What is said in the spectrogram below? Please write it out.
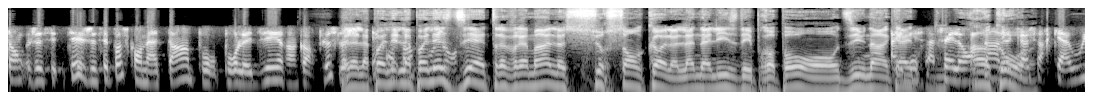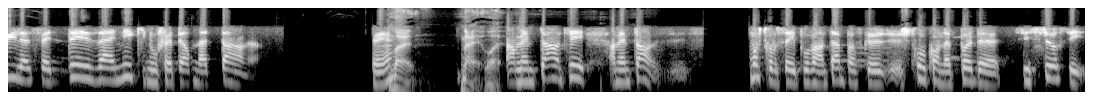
Donc, je sais, je sais pas ce qu'on attend pour pour le dire encore plus. la, police dit être vraiment sur son cas, l'analyse des propos. On dit une enquête. ça fait longtemps. Le cas Charkaoui, ça fait des années qu'il nous fait perdre notre temps. Là. Hein? Ben, ben, ouais. En même temps, tu sais, en même temps, moi, je trouve ça épouvantable parce que je trouve qu'on n'a pas de. C'est sûr, c'est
